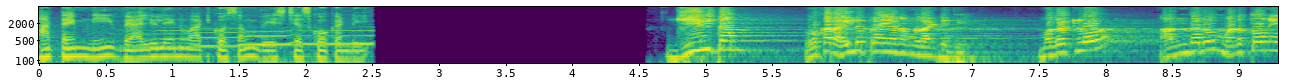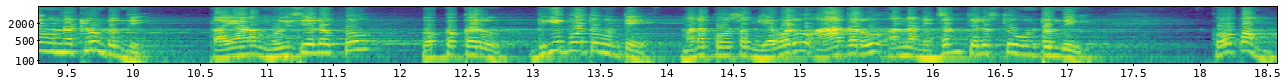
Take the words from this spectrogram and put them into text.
ఆ టైం ని వాల్యూ లేని వాటి కోసం వేస్ట్ చేసుకోకండి. జీవితం ఒక రైలు ప్రయాణం లాంటిది. మొదట్లో అందరూ మనతోనే ఉన్నట్లు ఉంటుంది. ప్రయాణం ముగిసేలోపు ఒక్కొక్కరు దిగిపోతూ ఉంటే మన కోసం ఎవరు ఆగరు అన్న నిజం తెలుస్తూ ఉంటుంది. కోపం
